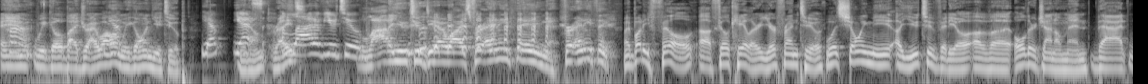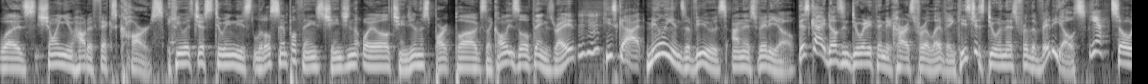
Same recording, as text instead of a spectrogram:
and Huh. we go by drywall Yep. and we go on YouTube. Yep. Yes. know, right? A lot of YouTube. A lot of YouTube DIYs for anything. For anything. My buddy Phil, uh, Phil Kaler, your friend too, was showing me a YouTube video of an older gentleman that was showing you how to fix cars. He was just doing these little simple things, changing the oil, changing the spark plugs, like all these little things, right? Mm-hmm. He's got millions of views on this video. This guy doesn't do anything to cars for a living. He's just doing this for the videos. Yeah. So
